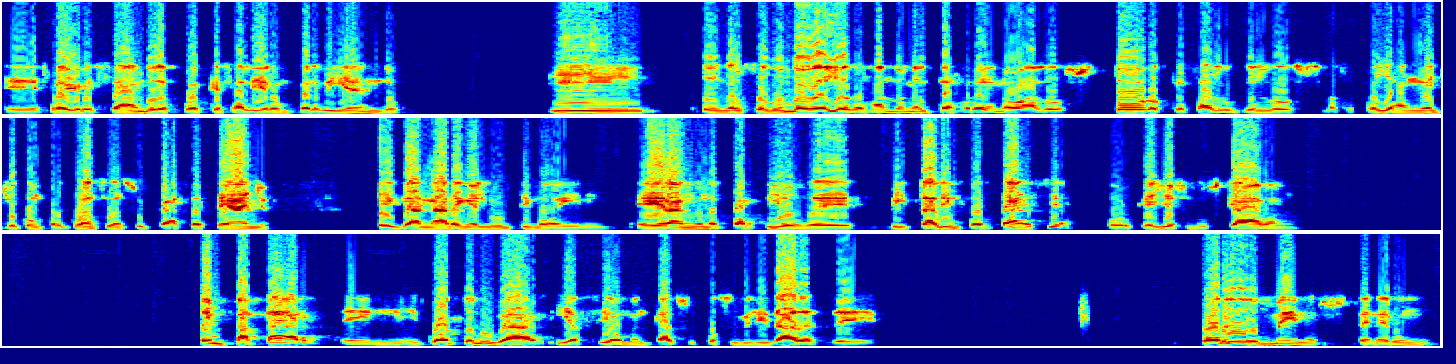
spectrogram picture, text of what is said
eh, regresando después que salieron perdiendo. Y en el segundo de ellos dejando en el terreno a los toros, que es algo que los, las estrellas han hecho con frecuencia en su casa este año, eh, ganar en el último inning. Eran unos partidos de vital importancia porque ellos buscaban empatar en el cuarto lugar y así aumentar sus posibilidades de por lo menos tener un,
